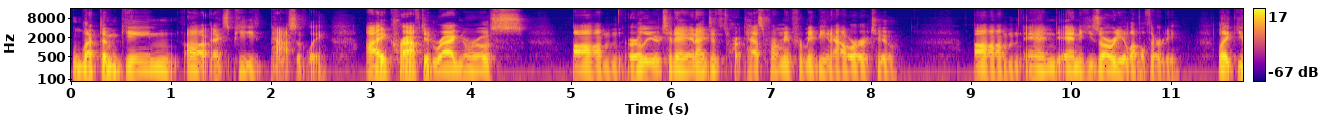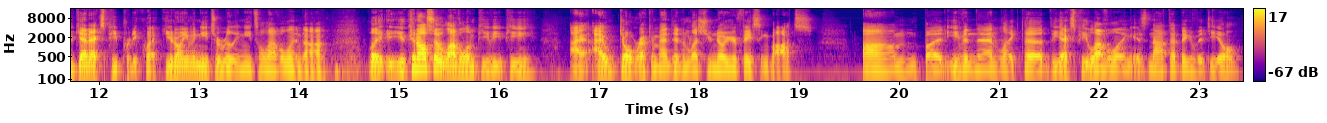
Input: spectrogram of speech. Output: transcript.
let them gain uh, XP passively. I crafted Ragnaros um, earlier today, and I did task farming for maybe an hour or two. Um, and and he's already at level thirty. Like you get XP pretty quick. You don't even need to really need to level in. Uh, like you can also level in PvP. I I don't recommend it unless you know you're facing bots. Um, but even then, like the the XP leveling is not that big of a deal,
